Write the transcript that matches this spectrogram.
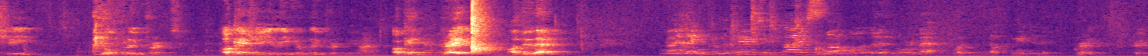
actually your blueprint. Okay, Make sure you leave your blueprint behind. okay, great, I'll do that. Raylene from the Parenting Place, and I want to learn more about working with our community. Great, great.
